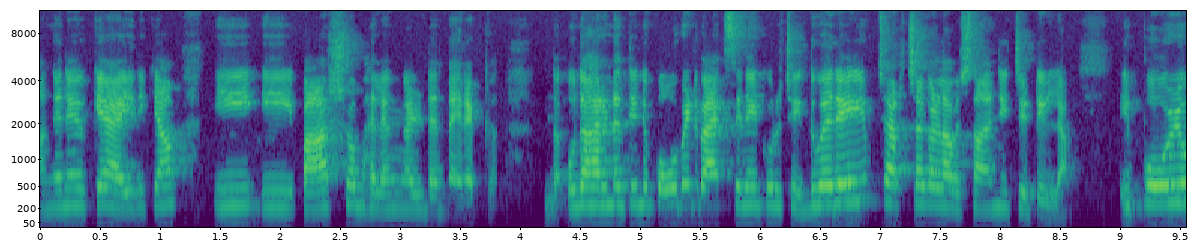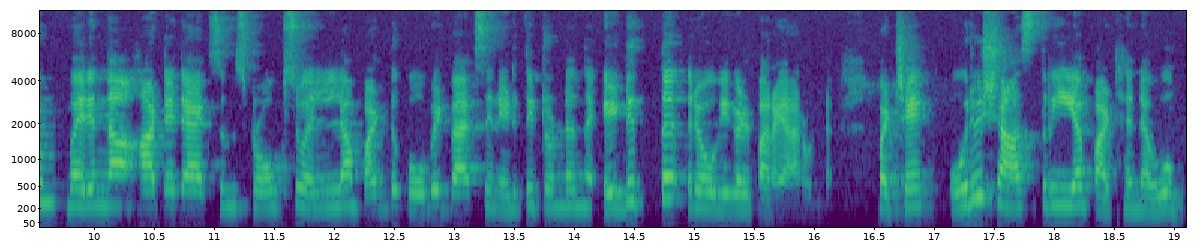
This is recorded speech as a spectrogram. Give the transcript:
അങ്ങനെയൊക്കെ ആയിരിക്കാം ഈ ഈ പാർശ്വഫലങ്ങളുടെ നിരക്ക്. ഉദാഹരണത്തിന് കോവിഡ് വാക്സിനെ കുറിച്ച് ഇതുവരെയും ചർച്ചകൾ അവസാനിച്ചിട്ടില്ല. ഇപ്പോഴും വരുന്ന ഹാർട്ട് അറ്റാക്സും സ്ട്രോക്സും എല്ലാം പണ്ട് കോവിഡ് വാക്സിൻ എടുത്തിട്ടുണ്ടെന്ന് എടുത്ത് രോഗികൾ പറയാറുണ്ട്. പക്ഷേ ഒരു ശാസ്ത്രീയ പഠനവും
